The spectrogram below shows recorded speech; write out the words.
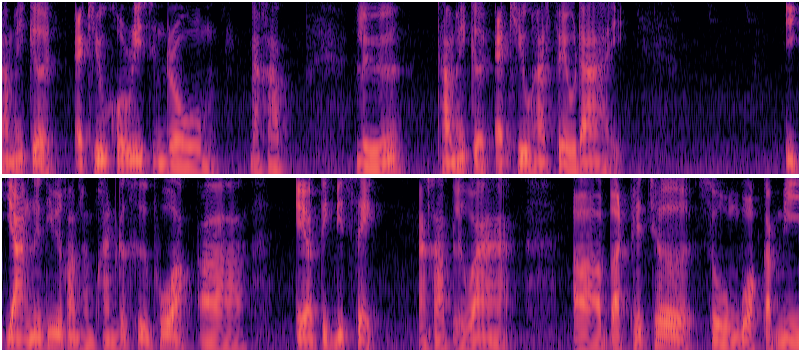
ทำให้เกิด acute coronary syndrome นะครับ หรือทำให้เกิด acute heart fail ได้ อีกอย่างหนึ่งที่มีความสำคัญก็คือพวก aortic d i s s e c นะครับ หรือว่า blood pressure สูงบวกกับมี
